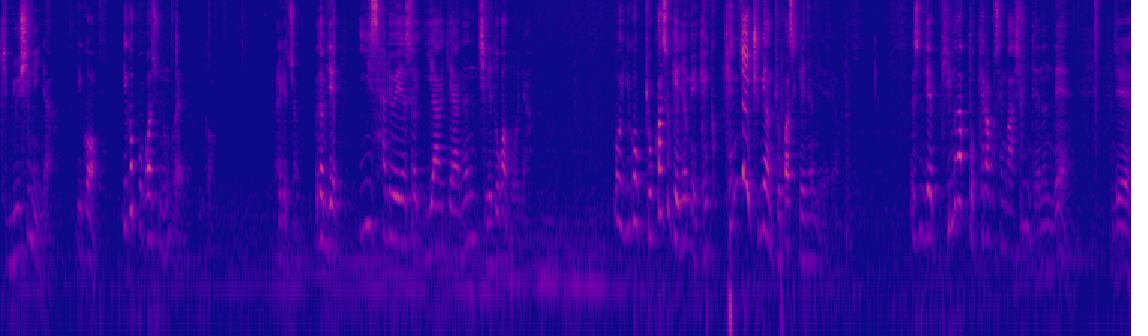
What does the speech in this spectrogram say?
김유신이냐? 이거 이거 뽑아주는 거예요. 이거 알겠죠? 그다음 이제 이 사료에서 이야기하는 제도가 뭐냐? 뭐 이거 교과서 개념이에요. 개- 굉장히 중요한 교과서 개념이에요. 그래서 이제 비문학 독해라고 생각하시면 되는데 이제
